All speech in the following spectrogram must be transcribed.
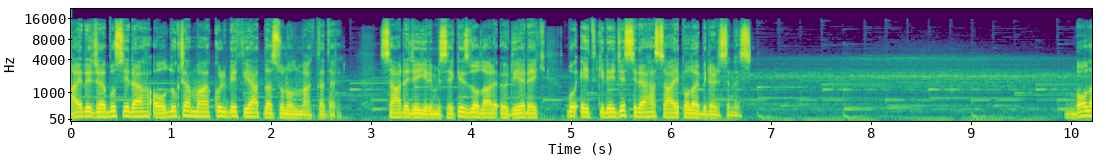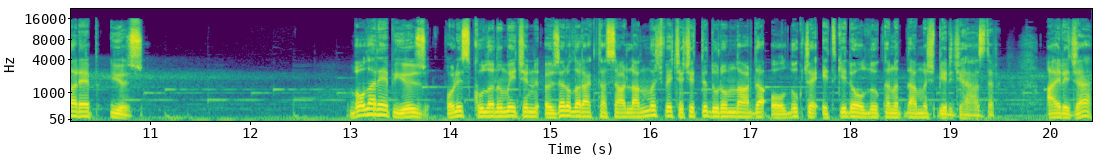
Ayrıca bu silah oldukça makul bir fiyatla sunulmaktadır. Sadece 28 dolar ödeyerek bu etkileyici silaha sahip olabilirsiniz. Bolarep 100 Bolarep 100, polis kullanımı için özel olarak tasarlanmış ve çeşitli durumlarda oldukça etkili olduğu kanıtlanmış bir cihazdır. Ayrıca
